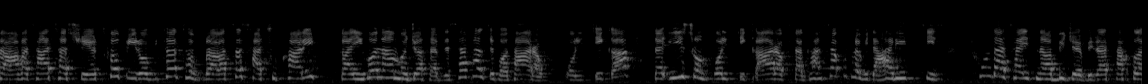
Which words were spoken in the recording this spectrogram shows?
რაღაც 1000-ში ერთხელ პირობითად რაღაცა საჩუქარი გაიღონ ამ ოჯახებზე. სახელმწიფოს არ აქვს პოლიტიკა და ის რომ პოლიტიკა არ აქვს და განსაკუთრებით არ იცის თუნდაც აი ეს ნაბიჯები რაც ახლა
